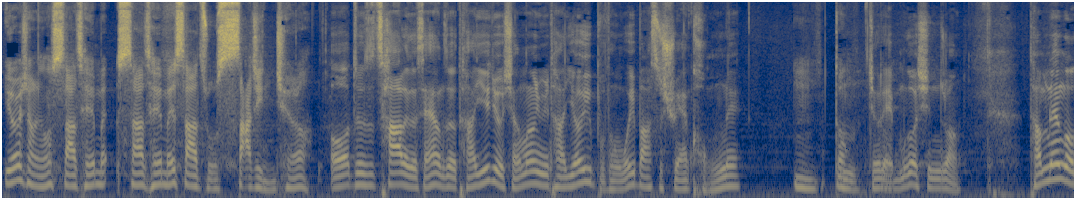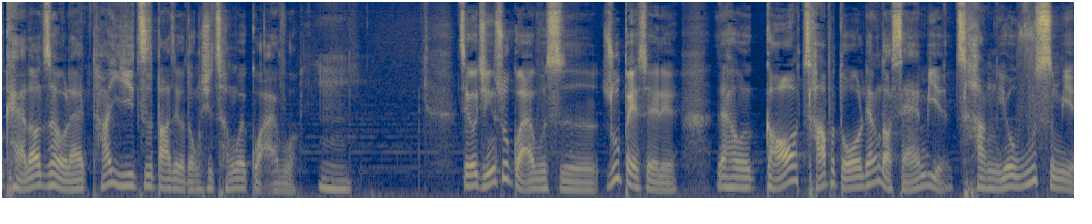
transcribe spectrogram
有点像那种刹车没刹车没刹住，刹进去了，哦，就是插那个山上之后，它也就相当于它有一部分尾巴是悬空的。嗯，懂嗯，，就那么个形状。他们两个看到之后呢，他一直把这个东西称为怪物。嗯这个金属怪物是乳白色的，然后高差不多两到三米，长有五十米，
